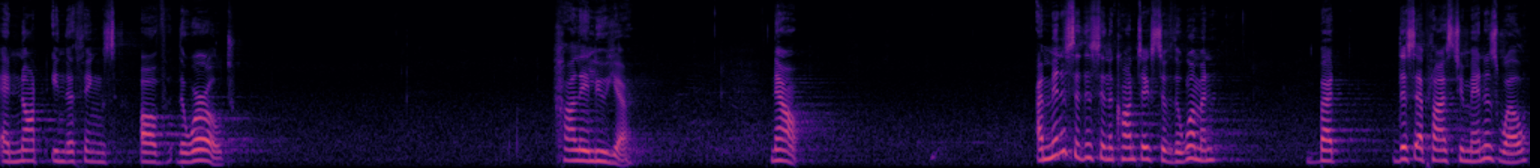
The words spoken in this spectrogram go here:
and not in the things of the world. Hallelujah. Now, I ministered this in the context of the woman, but this applies to men as well.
